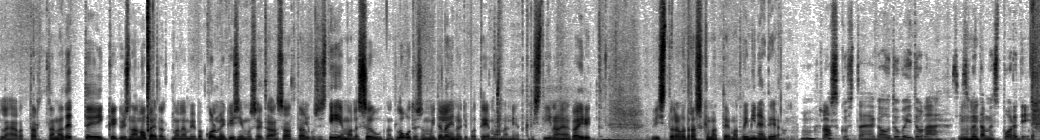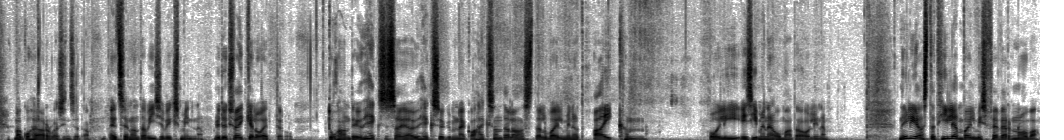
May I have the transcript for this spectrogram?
lähevad tartlanad ette ja ikkagi üsna nobedalt, me oleme juba kolme küsimusega saate algusest eemale sõudnud. loodes on muide läinud juba teemana, nii et Kristiina ja Kairit vist tulevad raskemad teemad või mine tea mm,. raskuste kaudu võidule, siis mm -hmm. võtame spordi. ma kohe arvasin seda, et see nõndaviisi võiks minna. nüüd üks väike loetelu. Tuhande üheksasaja üheksakümne kaheksandal aastal valminud Icon oli esimene omataoline. neli aastat hiljem valmis Fevernova.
